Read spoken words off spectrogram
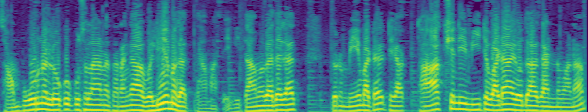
සම්පූර්ණ ලෝක කුසලාන තරඟාවලියම ගත්තාමත් ඒක ඊටාම වැදගත්. ඒතර මේවට ටිකක් තාක්ෂණයේ මීට වඩා යොදා ගන්නවා නම්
